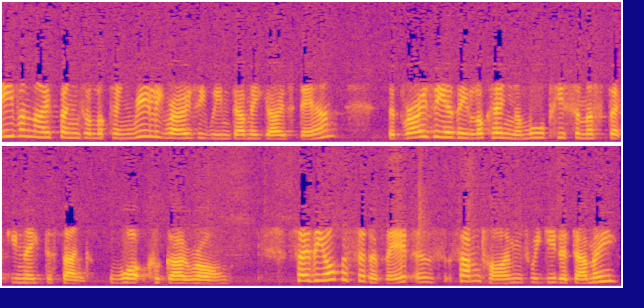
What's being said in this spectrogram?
even though things are looking really rosy when dummy goes down, the rosier they're looking, the more pessimistic you need to think. What could go wrong? So the opposite of that is sometimes we get a dummy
